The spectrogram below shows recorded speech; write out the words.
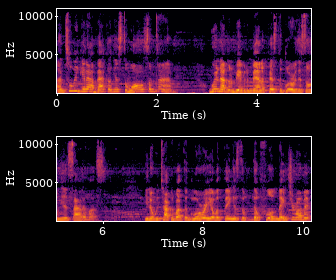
until we get our back against the wall sometime, we're not going to be able to manifest the glory that's on the inside of us. You know, we talk about the glory of a thing is the, the full nature of it.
